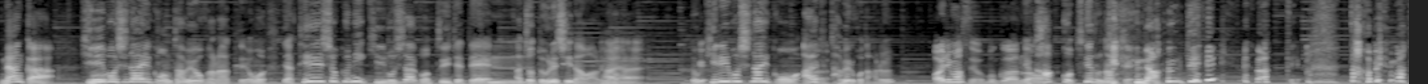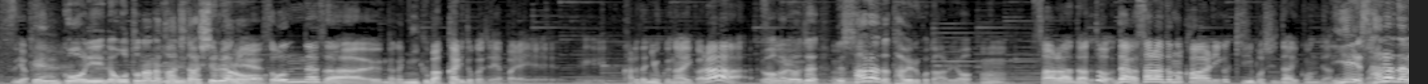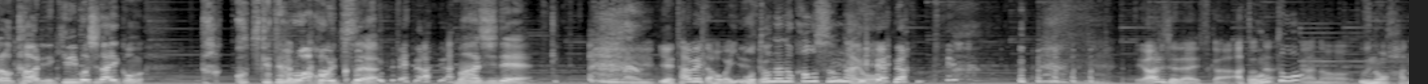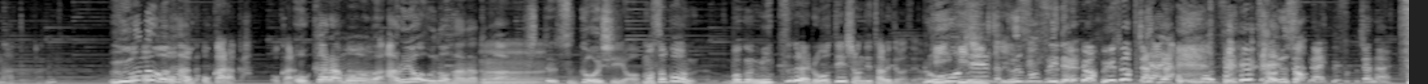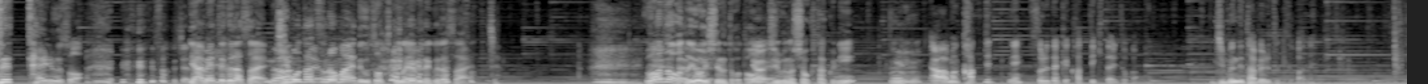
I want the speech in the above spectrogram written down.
なんか、切り干し大根食べようかなって思う。いや、定食に切り干し大根ついてて、うんあ、ちょっと嬉しいなはあるよ。はいはい。でも切り干し大根をあえて食べることある、ありますよ。僕はあいや、の、かっこつけるなんて。なんで？だって、食べますよ。健康に大人な感じ出してるやろ。そんなさ、なんか肉ばっかりとかじゃやっぱり、えー体に良くないから、わかるよ。でそういうでサラダ食べることあるよ。うん。サラダと、だからサラダの代わりが切り干し大根であって。いやいや、サラダの代わりに切り干し大根、かっこつけてるわ、こいつ。マジで。いや、食べた方がいいですよ。大人の顔すんなよ。あるじゃないですか。あとな本当？あの、うの花とかね。うの花おおからか。おから。おからもうん。あるようの花とうかん。知ってるすっごい美味しいよ。もうそこ僕3つぐらいローテーションで食べてますよ。ローテーション？嘘ついてる。嘘じゃない。いやいやもう絶対嘘。嘘じゃない絶対に嘘。嘘じゃない。やめてください。地元達の前で嘘つくのやめてください。わざわざ用意してるってこと？自分の食卓に？うんうん。あまあ買ってねそれだけ買ってきたりとか。自分で食べる時とかね。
